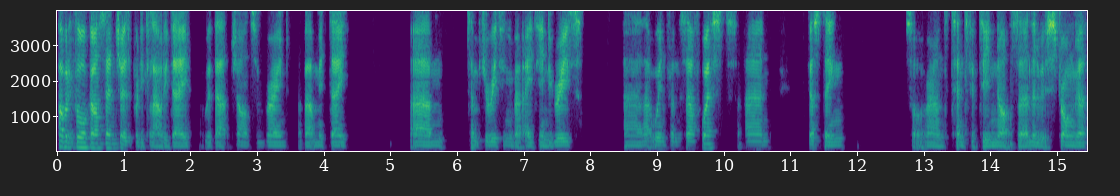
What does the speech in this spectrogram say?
Public forecast then shows a pretty cloudy day with that chance of rain about midday. Um, temperature reaching about 18 degrees. Uh, that wind from the southwest and gusting sort of around 10 to 15 knots, a little bit stronger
